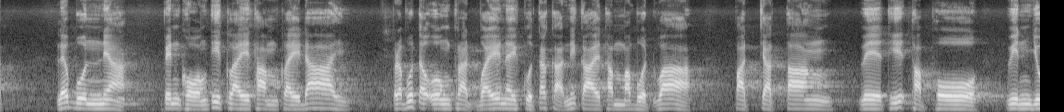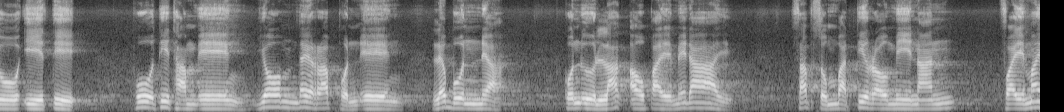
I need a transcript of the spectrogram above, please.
ติ แล้วบุญเนี่ยเป็นของที่ใครทำใครได้ พระพุทธองค์ตรัสไว้ในกุตตกนิกายธรรมบทว่า ปัจจัตตัง เวทิทัพโพ วินยูอีติ ผู้ที่ทำเองย่อมได้รับผลเอง แล้วบุญเนี่ยคนอื่นลักเอาไปไม่ได้ ทรัพย์สมบัติที่เรามีนั้น ไฟไหม้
